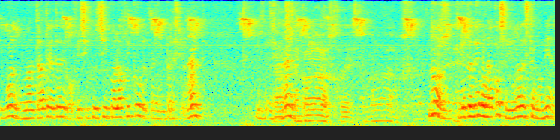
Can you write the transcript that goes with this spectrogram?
Y bueno, un maltrato, ya te digo, físico y psicológico, pero impresionante. Ah, Impresionante. están colgados, joder, están colgados. No, sé. yo te digo una cosa, yo no les tengo miedo.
